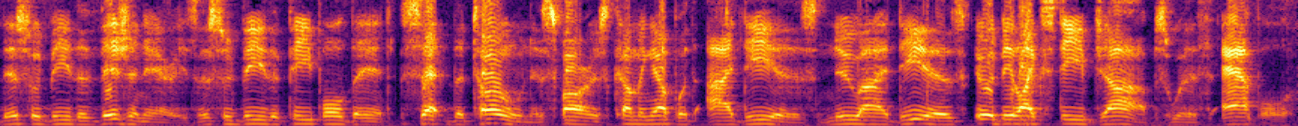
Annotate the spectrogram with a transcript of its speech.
This would be the visionaries. This would be the people that set the tone as far as coming up with ideas, new ideas. It would be like Steve Jobs with Apple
